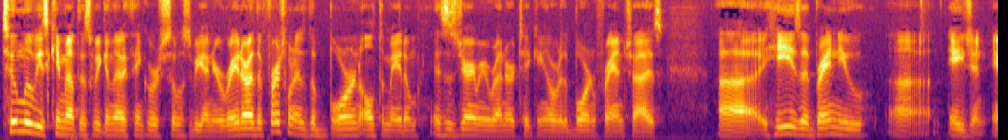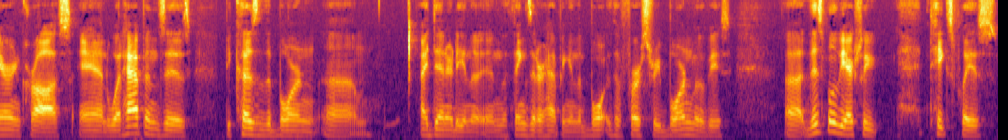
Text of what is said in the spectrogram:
Two movies came out this weekend that I think were supposed to be on your radar. The first one is The Bourne Ultimatum. This is Jeremy Renner taking over the Bourne franchise. Uh, he's a brand new uh, agent, Aaron Cross, and what happens is because of the Bourne um, identity and the, and the, things that are happening in the, the first three Bourne movies, uh, this movie actually takes place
